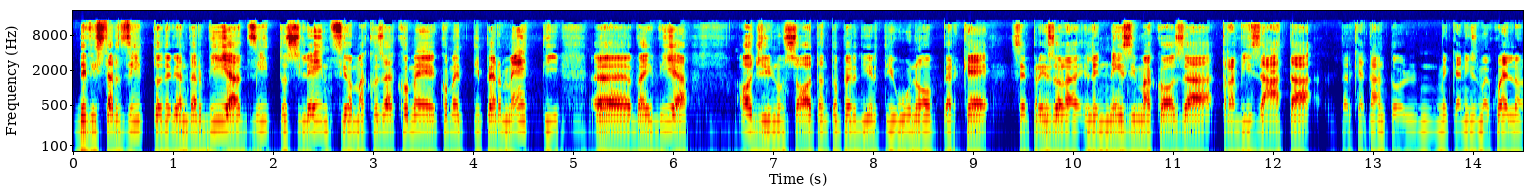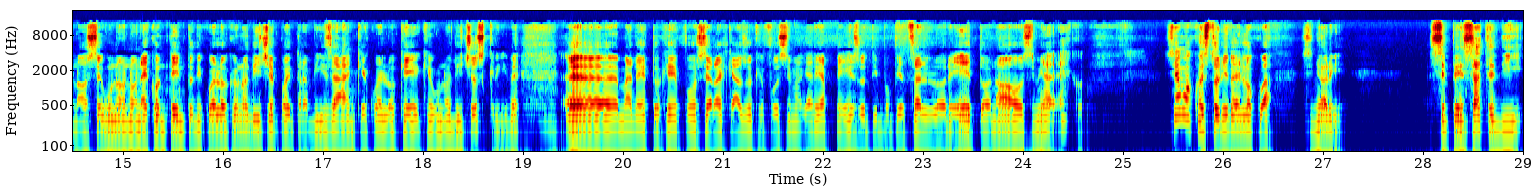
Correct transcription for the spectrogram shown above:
Devi star zitto, devi andare via, zitto, silenzio, ma cosa, come, come ti permetti? Uh, vai via. Oggi non so, tanto per dirti uno, perché si è preso la, l'ennesima cosa travisata, perché tanto il meccanismo è quello, no? se uno non è contento di quello che uno dice, poi travisa anche quello che, che uno dice o scrive, eh, mi ha detto che forse era il caso che fossi magari appeso, tipo Piazzale Loreto, no? O similare. Ecco, siamo a questo livello qua. Signori, se pensate di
